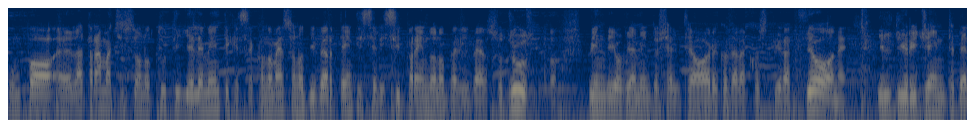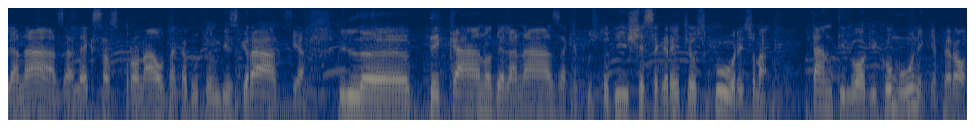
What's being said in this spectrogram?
un po' eh, la trama ci sono tutti gli elementi che secondo me sono divertenti se li si prendono per il verso giusto. Quindi ovviamente c'è il teorico della cospirazione, il dirigente della NASA, l'ex astronauta caduto in disgrazia, il eh, decano della NASA che custodisce segreti oscuri, insomma tanti luoghi comuni che però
